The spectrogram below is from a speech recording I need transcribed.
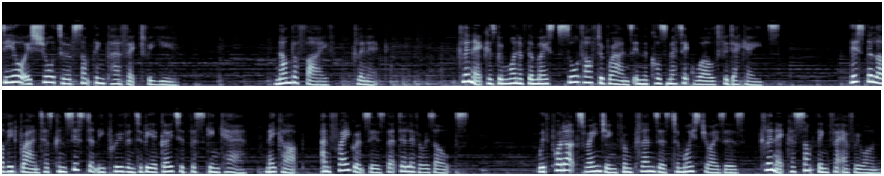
Dior is sure to have something perfect for you. Number 5. Clinique. Clinique has been one of the most sought-after brands in the cosmetic world for decades. This beloved brand has consistently proven to be a go-to for skincare, makeup, and fragrances that deliver results. With products ranging from cleansers to moisturizers, Clinique has something for everyone.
